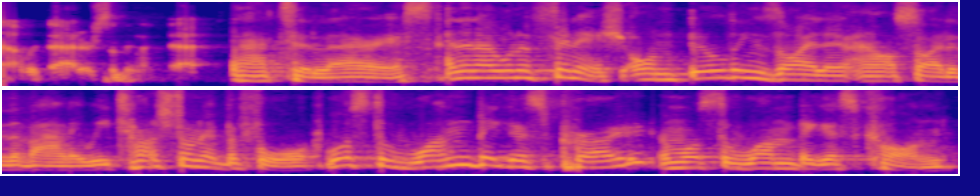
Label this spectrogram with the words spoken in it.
uh, with that or something like that. That's hilarious. And then I want to finish on building Zylo outside of the valley. We touched on it before. What's the one biggest pro and what's the one biggest con?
